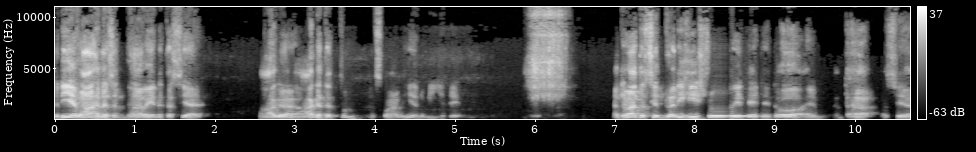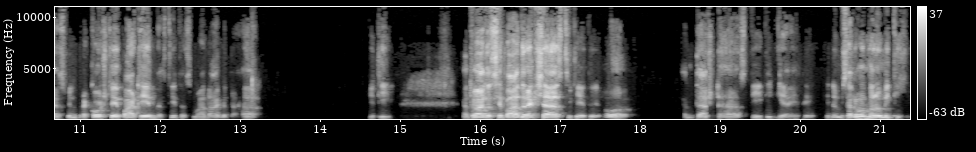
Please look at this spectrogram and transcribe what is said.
तदीय वाहनसद्भावेन तस्य आग, आगतत्वम् अस्माभिः अनुमीयते। अथवा तस्य ध्वनिः श्रूयते चेत्, ओ, अयम्, अन्तः अस्य, अस्मिन् प्रकोष्ठे पाठयन् अस्ति तस्मात् आगतः इति। अथवा तस्य पादरक्षा अस्ति चेत्, ओ, अन्तः अस्ति इति ज्ञायते। इदं सर्वम् अनुमितिः।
